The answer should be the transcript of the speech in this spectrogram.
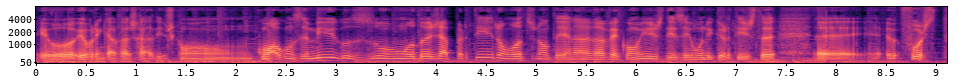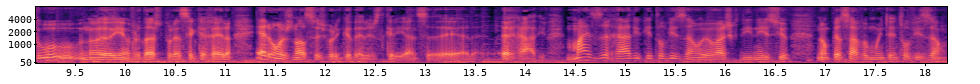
eu, eu brincava às rádios com, com alguns amigos, um ou dois já partiram, outros não têm nada a ver com isto, dizem o único artista eh, foste tu, não é? E enverdaste por essa carreira. Eram as nossas brincadeiras de criança, era a rádio. Mais a rádio que a televisão. Eu acho que de início não pensava muito em televisão.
